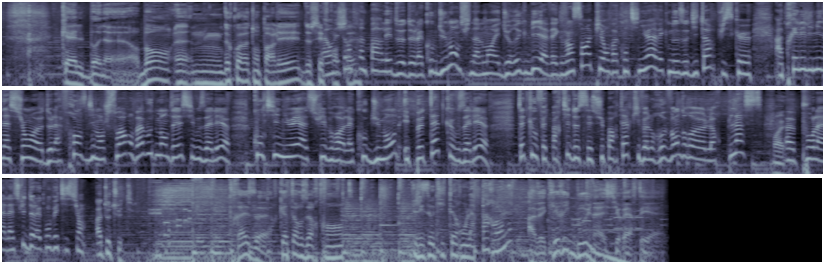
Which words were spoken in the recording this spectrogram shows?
Quel bonheur. Bon, euh, de quoi va-t-on parler De ces Ah, on était Français en train de parler de, de la Coupe du Monde finalement et du rugby avec Vincent et puis on va continuer avec nos auditeurs puisque après l'élimination euh, de la France dimanche soir, on va vous demander si vous allez euh, continuer à suivre la Coupe du Monde et peut-être que vous allez, euh, peut-être que vous faites partie de ces supporters qui veulent revendre euh, leur place Ouais. euh, pour la, la suite de la compétition. À tout de suite. 13h, 14h30 Les auditeurs ont la parole avec Eric Brunet sur RTL.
